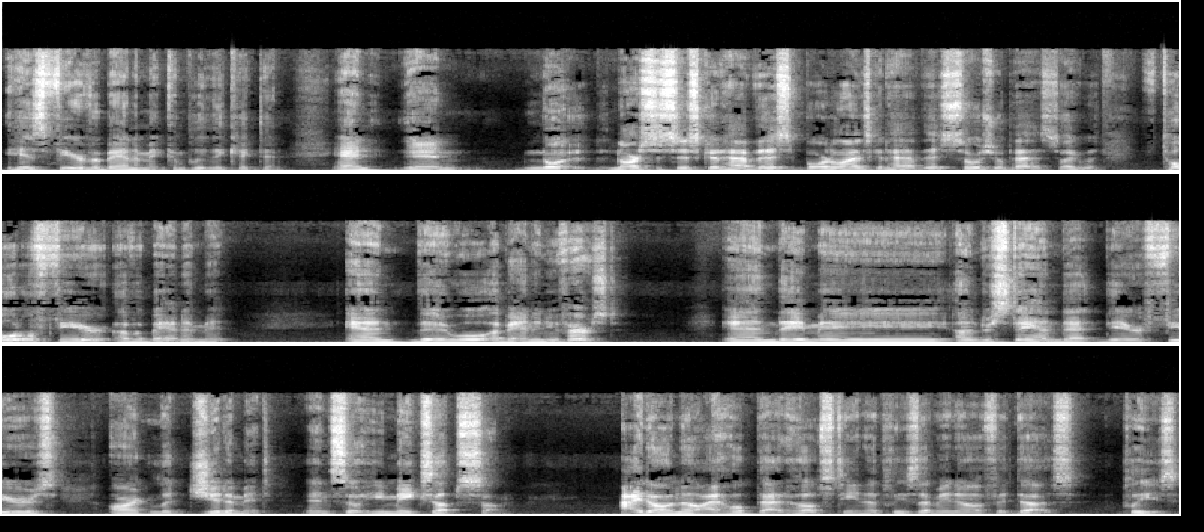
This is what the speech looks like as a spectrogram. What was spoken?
his fear of abandonment completely kicked in, and and no, narcissists could have this, borderlines could have this, sociopaths, psychopaths, total fear of abandonment, and they will abandon you first and they may understand that their fears aren't legitimate, and so he makes up some. I don't know. I hope that helps, Tina. Please let me know if it does. Please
